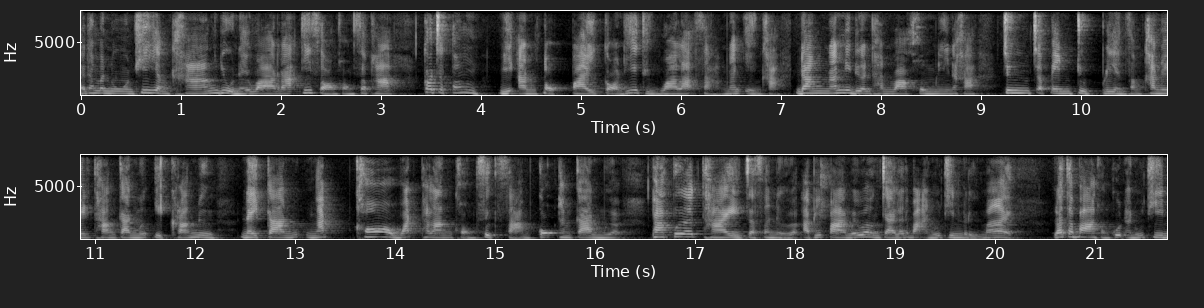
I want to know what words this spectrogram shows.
รัฐธรรมนูญที่ยังค้างอยู่ในวาระที่ 2 ของสภา ก็จะต้องมีอันตกไปก่อนที่จะถึงวาระ 3 นั่นเองค่ะ ดังนั้นในเดือนธันวาคมนี้นะคะ จึงจะเป็นจุดเปลี่ยนสำคัญในทางการเมืองอีกครั้งหนึ่งในการงัดข้อวัดพลังของศึกสามก๊กทางการเมืองพรรคเพื่อไทยจะเสนออภิปรายไม่ไว้วางใจรัฐบาลอนุทินหรือไม่ รัฐบาลของคุณอนุทิน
